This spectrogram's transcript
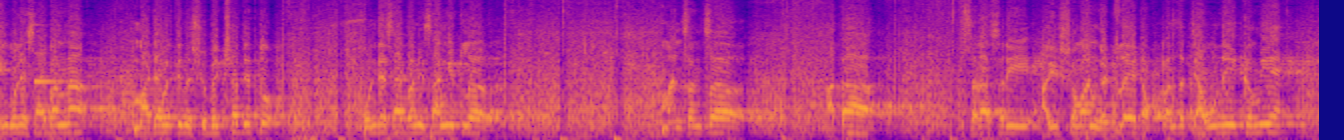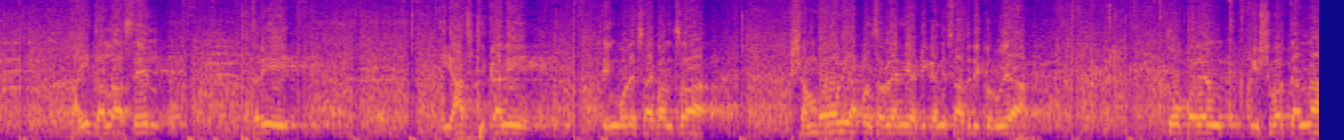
इंगोले साहेबांना माझ्या वतीनं शुभेच्छा देतो. पुंडे साहेबांनी सांगितलं माणसांचं आता सरासरी आयुष्यमान घटलंय डॉक्टरांचं त्याहूनही कमी आहे. काही झालं असेल तरी याच ठिकाणी इंगोले साहेबांचा शंभरावी आपण सगळ्यांनी या ठिकाणी साजरी करूया. तोपर्यंत ईश्वर त्यांना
